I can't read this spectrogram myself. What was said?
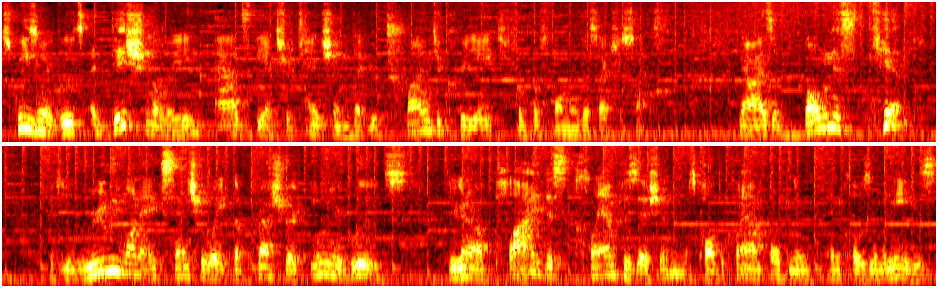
Squeezing your glutes additionally adds the extra tension that you're trying to create from performing this exercise. Now, as a bonus tip, if you really want to accentuate the pressure in your glutes, you're going to apply this clam position, it's called the clam, opening and closing the knees.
